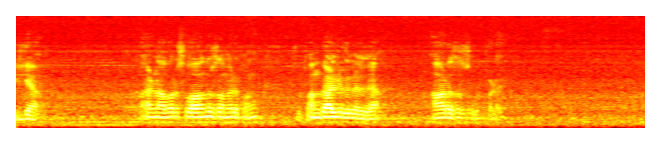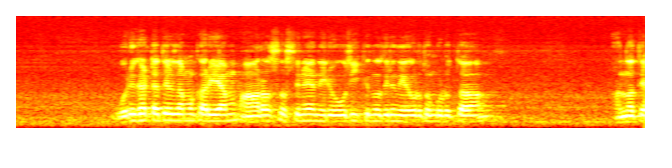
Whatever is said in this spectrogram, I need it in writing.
ഇല്ല. കാരണം അവർ സ്വാതന്ത്ര്യ സമര പങ്ക് പങ്കാളികളല്ല ആർ എസ് എസ് ഉൾപ്പെടെ. ഒരു ഘട്ടത്തിൽ നമുക്കറിയാം ആർ എസ് എസിനെ നിരോധിക്കുന്നതിന് നേതൃത്വം കൊടുത്ത അന്നത്തെ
